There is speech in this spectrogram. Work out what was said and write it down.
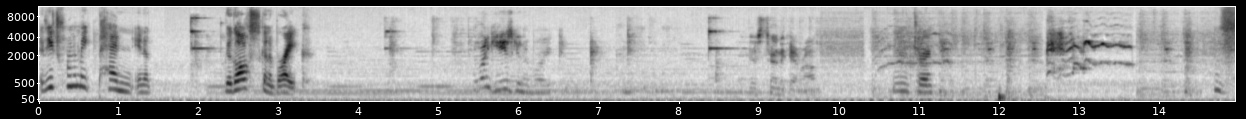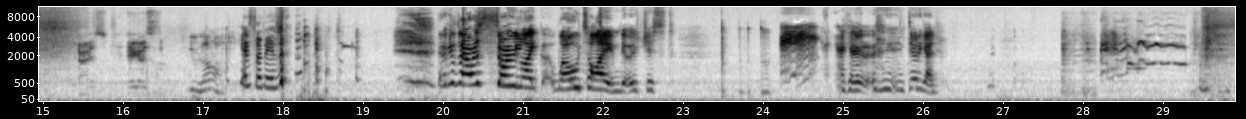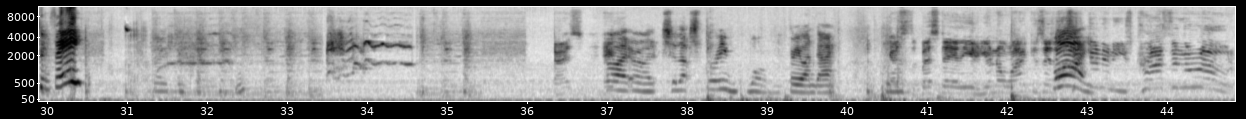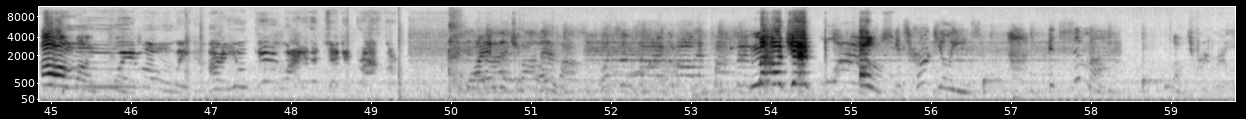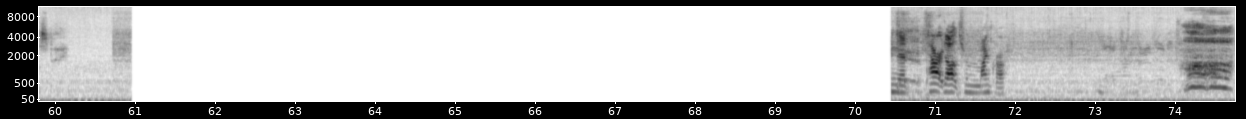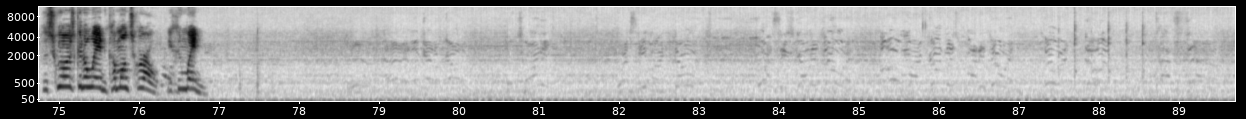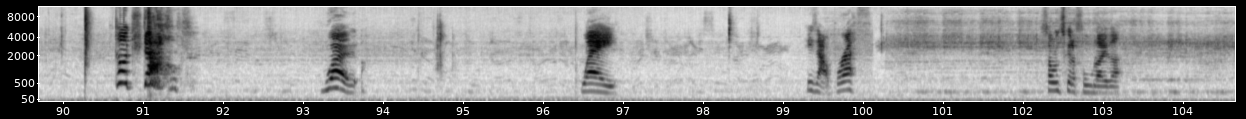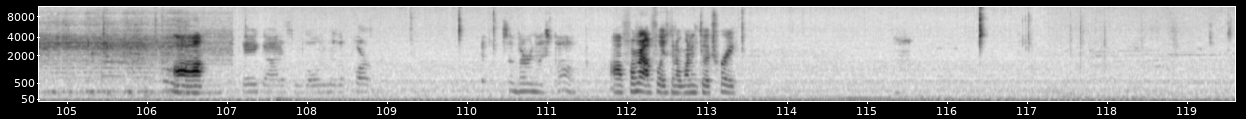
Is he trying to make pen in a. The glass is gonna break. I think he's gonna break. Just turn the camera off. Mm, true. Guys, hey guys, You laugh. Yes, I did. because that was so like well timed. It was just. Okay, do it again. See? guys, hey Alright, alright. So that's 3 1. Three one guy. Guys, it's the best day of the year. You know why? Because there's Why? a chicken and he's crossing the road. Oh The parrot dance from Minecraft. the squirrel's gonna win. Come on, squirrel. You can win. Touchdown! Whoa. Way. He's out of breath. Someone's gonna fall over. Ah. Hey guys, I'm going to the park. It's a very nice park. Oh, for a minute I thought he was gonna run into a tree.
